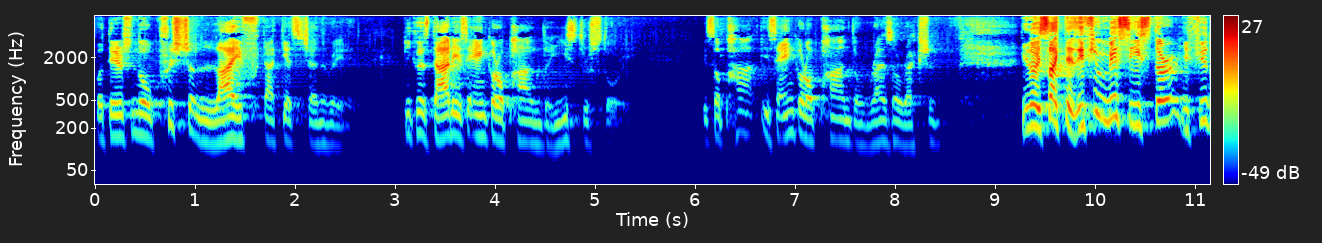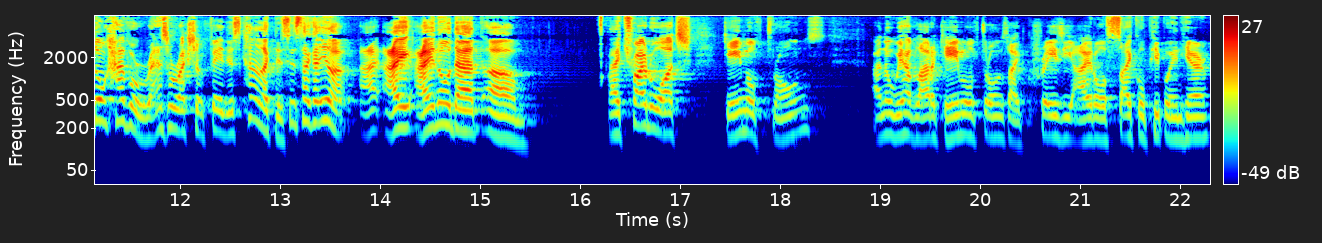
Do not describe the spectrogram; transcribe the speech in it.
But there's no Christian life that gets generated because that is anchored upon the Easter story. It's, upon, it's anchored upon the resurrection. You know, it's like this. If you miss Easter, if you don't have a resurrection faith, it's kind of like this. It's like, you know, I, I, I know that um, I try to watch Game of Thrones. I know we have a lot of Game of Thrones, like crazy idol cycle people in here.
